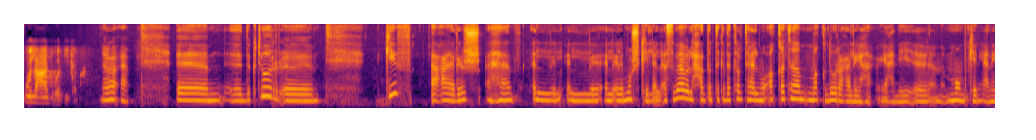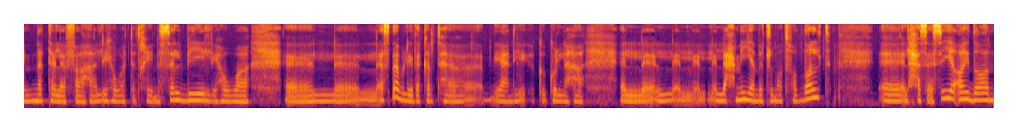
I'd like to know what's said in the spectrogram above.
والعدوى دي كمان. رائع. دكتور كيف أعالج هذا المشكلة. الأسباب اللي حضرتك ذكرتها المؤقتة مقدور عليها. يعني آه، ممكن يعني نتلافاها اللي هو التدخين السلبي اللي هو آه، الأسباب اللي ذكرتها يعني كلها. اللحمية مثل ما تفضلت. آه، الحساسية أيضا.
